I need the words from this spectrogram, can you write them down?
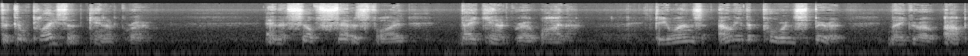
The complacent cannot grow. And the self-satisfied, they cannot grow either. Dear ones, only the poor in spirit may grow up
